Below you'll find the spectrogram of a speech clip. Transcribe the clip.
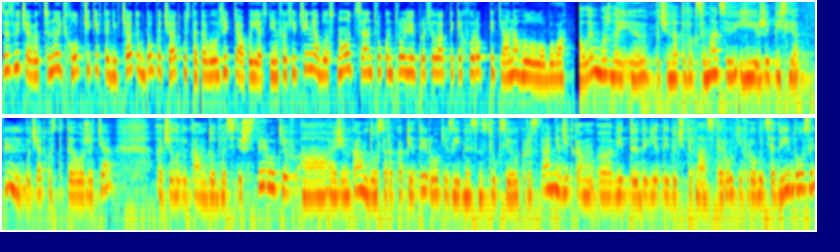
Зазвичай вакцинують хлопчиків та дівчаток до початку статевого життя, пояснює фахівчиня обласного центру контролю і профілактики хвороб Тетяна Гололобова. Але можна е, починати вакцинацію і вже після початку статевого життя е, чоловікам до 26 років, а жінкам до 45 років згідно з інструкцією використання. Діткам е, від 9 до 14 років робиться дві дози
